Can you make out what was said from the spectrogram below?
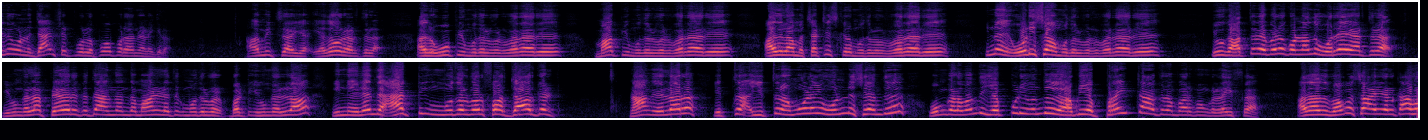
இது ஒன்று ஜாம்ஷெட்பூரில் போக போகிறான்னு நினைக்கிறேன். அமித்ஷா ஐயா ஏதோ ஒரு இடத்துல. அதில் ஊபி முதல்வர் வராரு மாப்பி முதல்வர் வராரு அது இல்லாமல் சத்தீஸ்கர் முதல்வர் வராரு இன்னும் ஒடிசா முதல்வர் வர்றாரு. இவங்க அத்தனை பேரை கொண்டாந்து ஒரே இடத்துல இவங்கெல்லாம் பேருக்கு தான் அந்தந்த மாநிலத்துக்கு முதல்வர். பட் இவங்க எல்லாம் இன்னையிலேருந்து ஆக்டிங் முதல்வர் ஃபார் ஜார்க்கண்ட் நாங்கள் எல்லாரும் இத்தனை இத்தனை மூளையும் ஒன்று சேர்ந்து உங்களை வந்து எப்படி வந்து அப்படியே பிரைட்டாக ஆக்குறோம் பாருங்க உங்கள் லைஃப்பை அதாவது விவசாயிகளுக்காக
